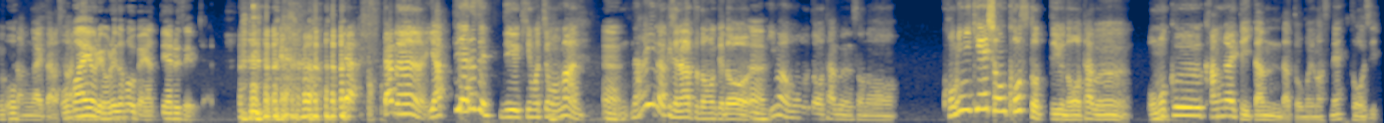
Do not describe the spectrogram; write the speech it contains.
よく考えたらさ。お前より俺の方がやってやるぜ、みたい いや、多分、やってやるぜっていう気持ちも、まあ、な。うん。ないわけじゃなかったと思うけど、うん今思うと多分その、コミュニケーションコストっていうのを多分、重く考えていたんだと思いますね、当時。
